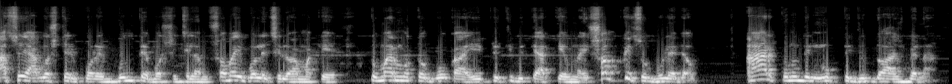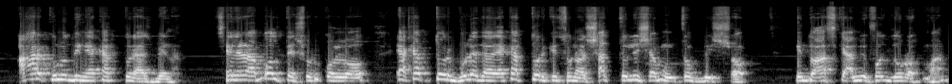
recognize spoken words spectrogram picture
পাঁচই আগস্টের পরে ভুলতে বসেছিলাম। সবাই বলেছিল আমাকে, তোমার মতো বোকা এই পৃথিবীতে আর কেউ নাই। সবকিছু ভুলে যাও। আর কোনোদিন মুক্তিযুদ্ধ আসবে না। আর কোনোদিন একাত্তর আসবে না। ছেলেরা বলতে শুরু করল, একাত্তর ভুলে যাও। একাত্তর কিছু না সাতচল্লিশ এবং চব্বিশশো। কিন্তু আজকে আমি ফজলুর রহমান।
